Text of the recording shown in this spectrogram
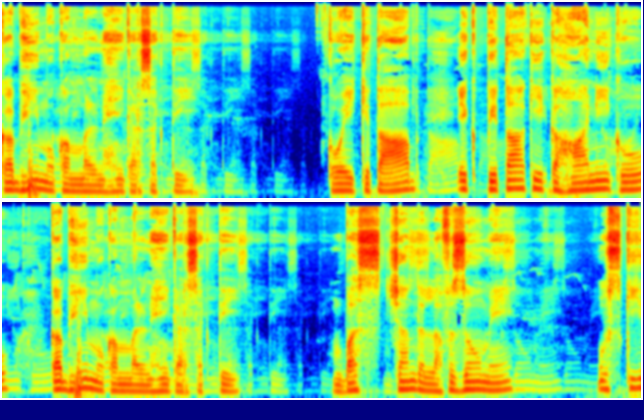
कभी मुकम्मल नहीं कर सकती। कोई किताब एक पिता की कहानी को कभी मुकम्मल नहीं कर सकती। बस चंद लफ्ज़ों में उसकी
